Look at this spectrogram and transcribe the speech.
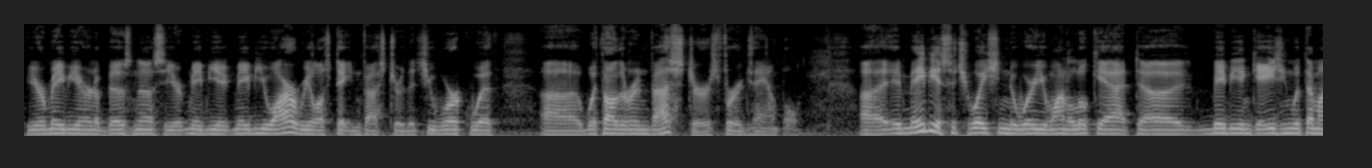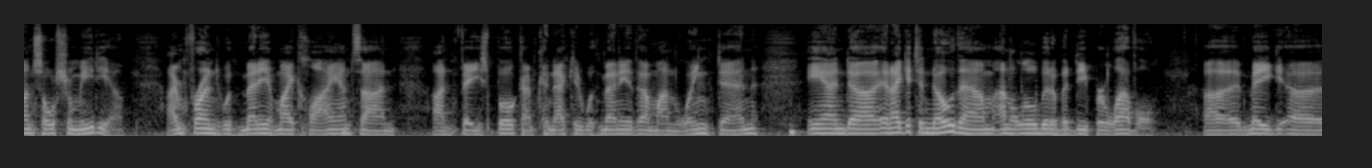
you're maybe you're in a business, you're maybe maybe you are a real estate investor that you work with uh, with other investors, for example. Uh, it may be a situation to where you want to look at uh, maybe engaging with them on social media. I'm friends with many of my clients on on Facebook. I'm connected with many of them on LinkedIn, and uh, and I get to know them on a little bit of a deeper level. Uh, may uh,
